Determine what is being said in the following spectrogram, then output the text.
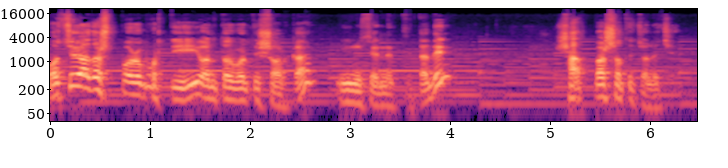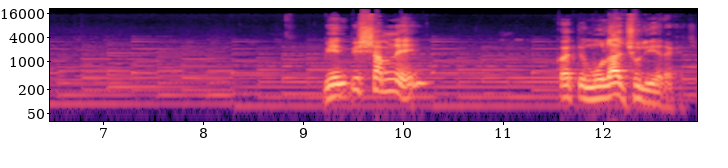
পঁচিশে আগস্ট পরবর্তী অন্তর্বর্তী সরকার ইউনুসের নেতৃত্বাধীন সাত মাস হতে চলেছে। বিএনপির সামনে কয়েকটি মূলা ঝুলিয়ে রেখেছে।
